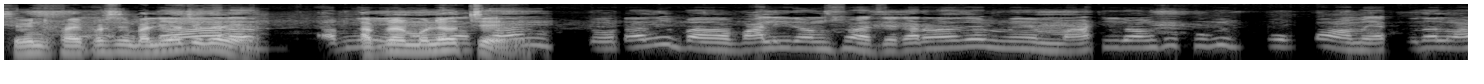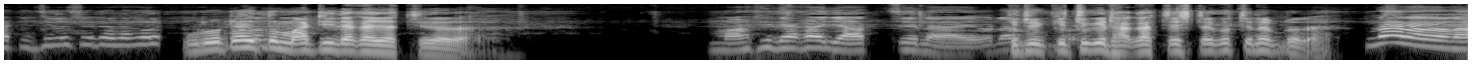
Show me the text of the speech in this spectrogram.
সেভেন্টি ফাইভ পার্সেন্ট বালি আছে এখানে? আপনার মনে হচ্ছে? টোটালি বালির অংশ আছে। কারণ মাটির অংশ খুবই কম। এক কোদাল মাটি ছিল সেটা দেখো পুরোটাই তো মাটি দেখা যাচ্ছে দাদা। মাটি দেখা যাচ্ছে না। কিছু কিছু কি ঢাকার চেষ্টা করছেন আপনারা? না না না না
